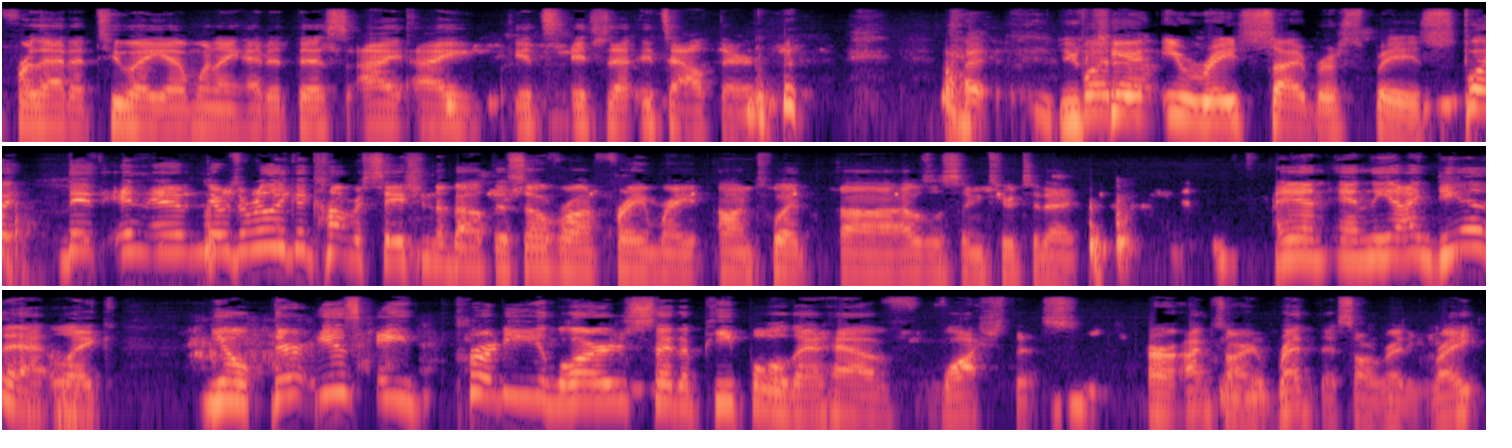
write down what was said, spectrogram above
for that at 2 a.m. when I edit this. I, I, it's, it's, it's out there. You But, can't uh, erase cyberspace. But they, and, and there was a really good conversation about this over on Frame Rate on Twitter. Uh, I was listening to today, and and the idea that like you know there is a pretty large set of people that have watched this, or I'm sorry, read this already, right?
